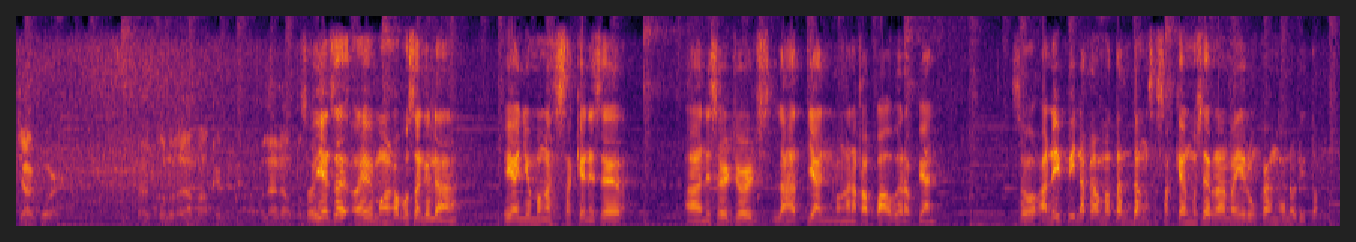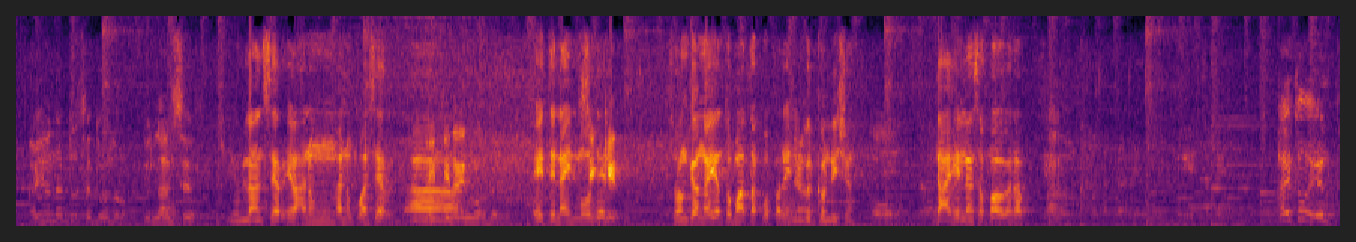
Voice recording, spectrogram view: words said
Jaguar. Dahil puno na ang makina. Wala na akong So yan sir, ayun mga kapusang gala. ah. Ayan yung mga sasakyan ni sir, ah, ni Sir George, lahat yan, mga naka-power up yan. So ano yung pinakamatandang sasakyan mo sir na mayroon kang ano dito? Ayun, nandun sa dulo. Yung Lancer. Yung Lancer, yung anong anong kuan sir? Ah, 89 model. 89 model. Singkit. So hanggang ngayon tumatakbo pa rin in Yeah. good condition. Oo. Dahil lang sa power up. Ha? Ah, ito L3.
